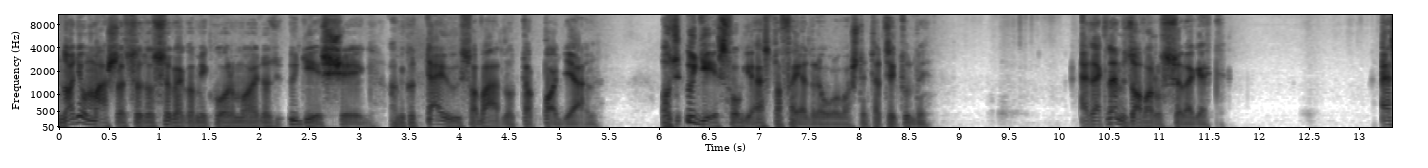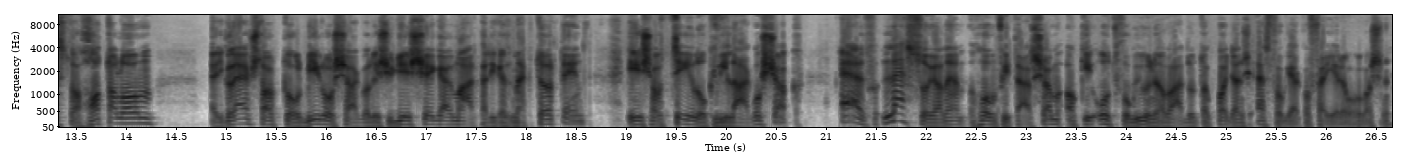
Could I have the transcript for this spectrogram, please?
Nagyon más lesz ez a szöveg, amikor majd az ügyészség, amikor te ülsz a vádlottak padján, az ügyész fogja ezt a fejedre olvasni, tetszik tudni? ezek nem zavaros szövegek. Ezt a hatalom egy Gleistattól, bírósággal és ügyészséggel, már pedig ez megtörtént, és a célok világosak, el, lesz olyan honfitársam, aki ott fog ülni a vádlottak padján, és ezt fogják a fejére olvasni.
